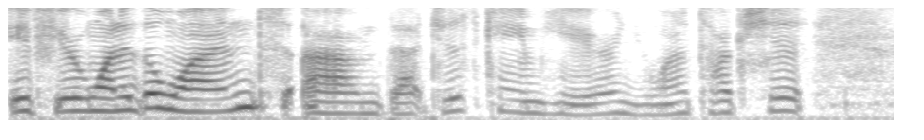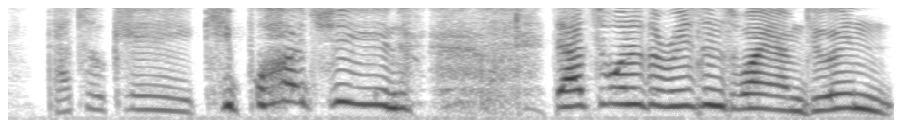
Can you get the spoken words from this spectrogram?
if you're one of the ones um, that just came here and you want to talk shit, that's okay. Keep watching. That's one of the reasons why I'm doing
